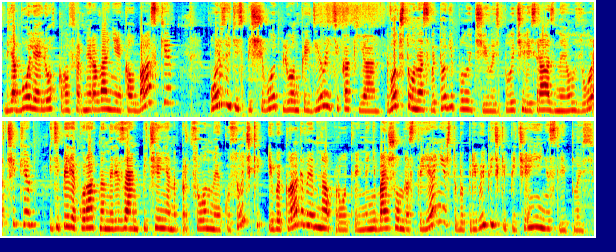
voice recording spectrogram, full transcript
Для более легкого формирования колбаски Пользуйтесь пищевой пленкой, делайте как я. Вот что у нас в итоге получилось. Получились разные узорчики. И теперь аккуратно нарезаем печенье на порционные кусочки и выкладываем на противень на небольшом расстоянии, чтобы при выпечке печенье не слиплось.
